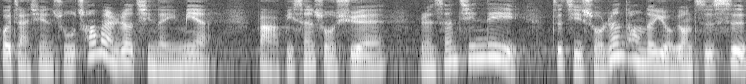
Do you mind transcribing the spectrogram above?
会展现出充满热情的一面，把毕生所学、人生经历。自己所认同的有用知识，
